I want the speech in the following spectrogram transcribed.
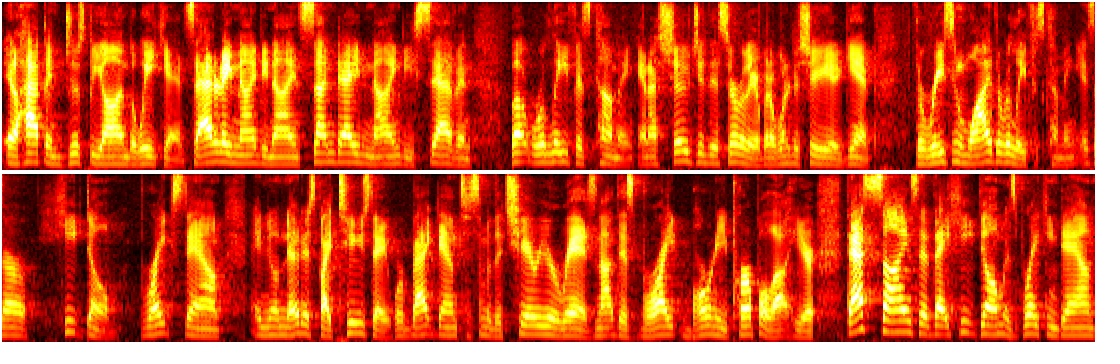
it'll happen just beyond the weekend. Saturday 99, Sunday 97 but relief is coming. And I showed you this earlier, but I wanted to show you it again. The reason why the relief is coming is our heat dome breaks down and you'll notice by Tuesday we're back down to some of the cherrier reds not this bright burny purple out here that's signs that that heat dome is breaking down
